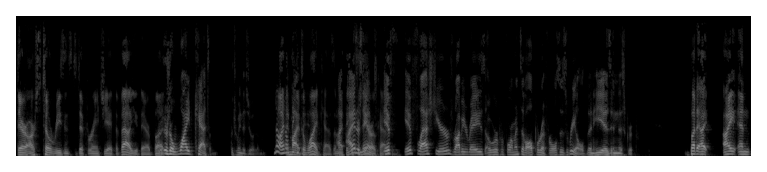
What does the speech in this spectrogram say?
there are still reasons to differentiate the value there, but There's a wide chasm between the two of them. no, I don't in think it's a wide chasm. I, I, think I it's understand. a narrow chasm. If if last year's Robbie Ray's overperformance of all peripherals is real, then he is in this group. But I, I, and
